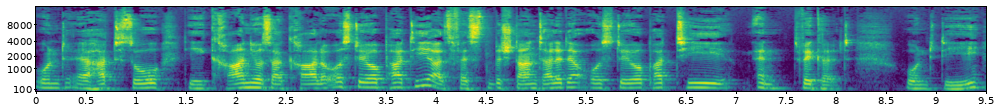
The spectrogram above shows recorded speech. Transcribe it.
und er hat so die kraniosakrale Osteopathie als festen Bestandteile der Osteopathie entwickelt. Und die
